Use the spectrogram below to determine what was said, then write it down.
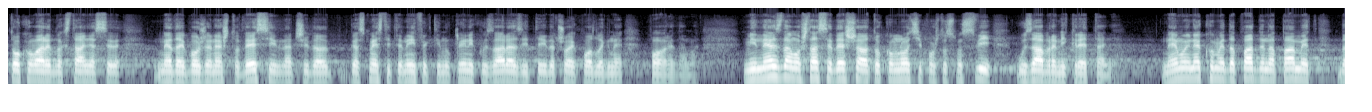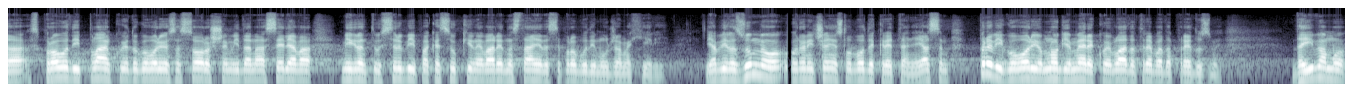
tokom varednog stanja se, ne daj Bože, nešto desi, znači da ga smestite na infektivnu kliniku, zarazite i da čovjek podlegne povredama. Mi ne znamo šta se dešava tokom noći, pošto smo svi u zabrani kretanja. Nemoj nekome da padne na pamet da sprovodi plan koji je dogovorio sa Sorošem i da naseljava migrante u Srbiji, pa kad se ukine varedno stanje da se probudimo u Džamahiriji. Ja bih razumeo ograničenje slobode kretanja. Ja sam prvi govorio mnoge mere koje vlada treba da preduzme. Da imamo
